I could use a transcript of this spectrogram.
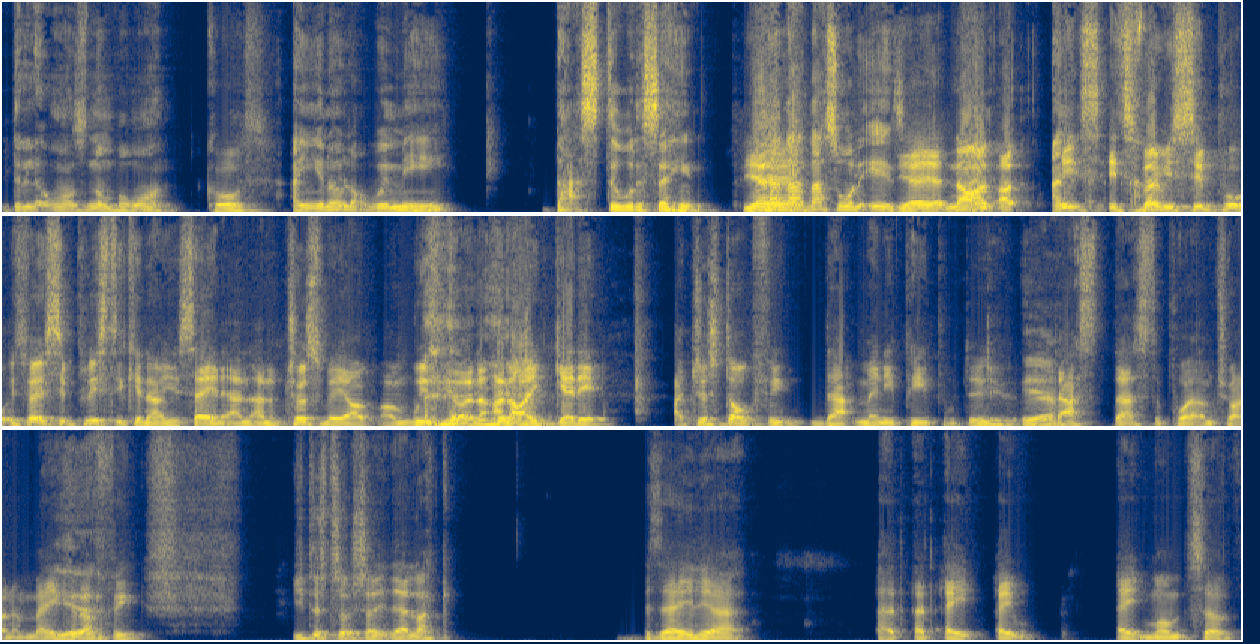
the little one's number one. Of course. And you know, like with me, that's still the same. Yeah, That- yeah. that- that's all it is. Yeah, yeah. No, And- I, I, and- it's it's very simple. It's very simplistic in how you're saying it, and, and trust me, I, I'm with you, and, and I get it. I just don't think that many people do. Do. Yeah. That's that's the point I'm trying to make. And Yeah. I think you just touched on it there. Like Azaylia had, had eight eight eight months of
